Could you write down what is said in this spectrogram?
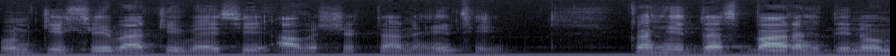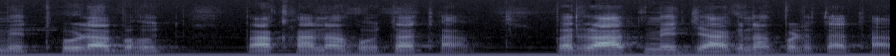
उनकी सेवा की वैसी आवश्यकता नहीं थी। कहीं दस बारह दिनों में थोड़ा बहुत पाखाना होता था, पर रात में जागना पड़ता था।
